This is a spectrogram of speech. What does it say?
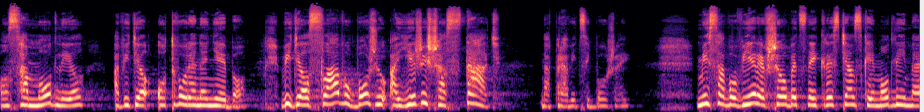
On sa modlil a videl otvorené nebo. Videl slávu Božiu a Ježiša stáť na pravici Božej. My sa vo viere všeobecnej kresťanskej modlíme,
